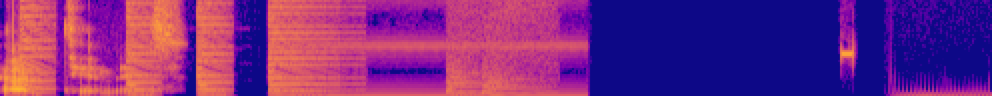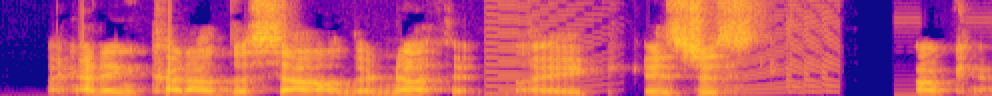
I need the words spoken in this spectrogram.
God damn it. Like, I didn't cut out the sound or nothing. Like, it's just... Okay.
